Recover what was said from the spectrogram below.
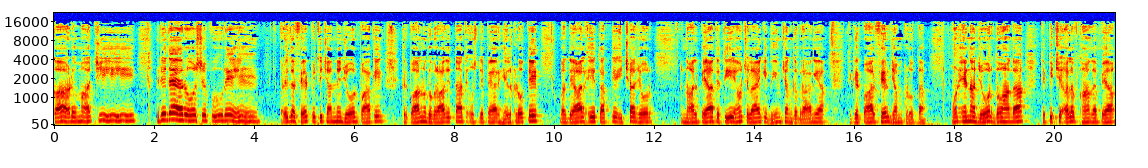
ਕਾੜ ਮਾਚੀ, ਹਿਰਦੈ ਰੋਸ਼ ਪੂਰੇ। ਪਰ ਇਧਰ ਫੇਰ ਪ੍ਰਿਥੀ ਚੰਦ ਨੇ ਜ਼ੋਰ ਪਾ ਕੇ ਕਿਰਪਾਲ ਨੂੰ ਘਬਰਾ ਦਿੱਤਾ ਤੇ ਉਸ ਦੇ ਪੈਰ ਹਿਲ ਖੜੋਤੇ। ਪਰ ਦਿਆਲ ਇਹ ਤੱਕ ਕੇ ਇੱਛਾ ਜ਼ੋਰ ਨਾਲ ਪਿਆ ਤੇ ਤੀਰ ਇਉਂ ਚਲਾਏ ਕਿ ਭੀਮਚੰਦ ਘਬਰਾ ਗਿਆ ਤੇ ਕਿਰਪਾਲ ਫਿਰ ਜੰਮ ਖੜੋਤਾ। ਹੁਣ ਇਹਨਾਂ ਜ਼ੋਰ ਦੋਹਾਂ ਦਾ ਤੇ ਪਿੱਛੇ ਅਲਫ ਖਾਨ ਦਾ ਪਿਆ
